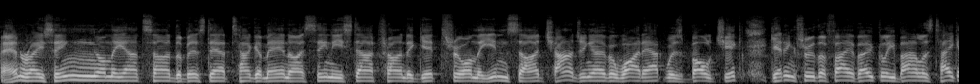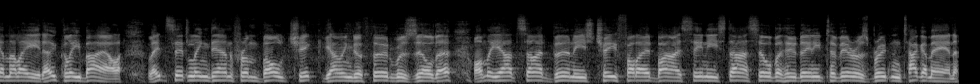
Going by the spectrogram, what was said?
And racing on the outside, the best out tugger man. Iceni Star trying to get through on the inside. Charging over wide out was Bolchik. Getting through the fave, Oakley Bale has taken the lead. Oakley Bale led settling down from Bolchik. Going to third was Zelda. On the outside, Bernie's Chief, followed by Iceni Star, Silver Houdini, Tavera's Bruton Tugger Man.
